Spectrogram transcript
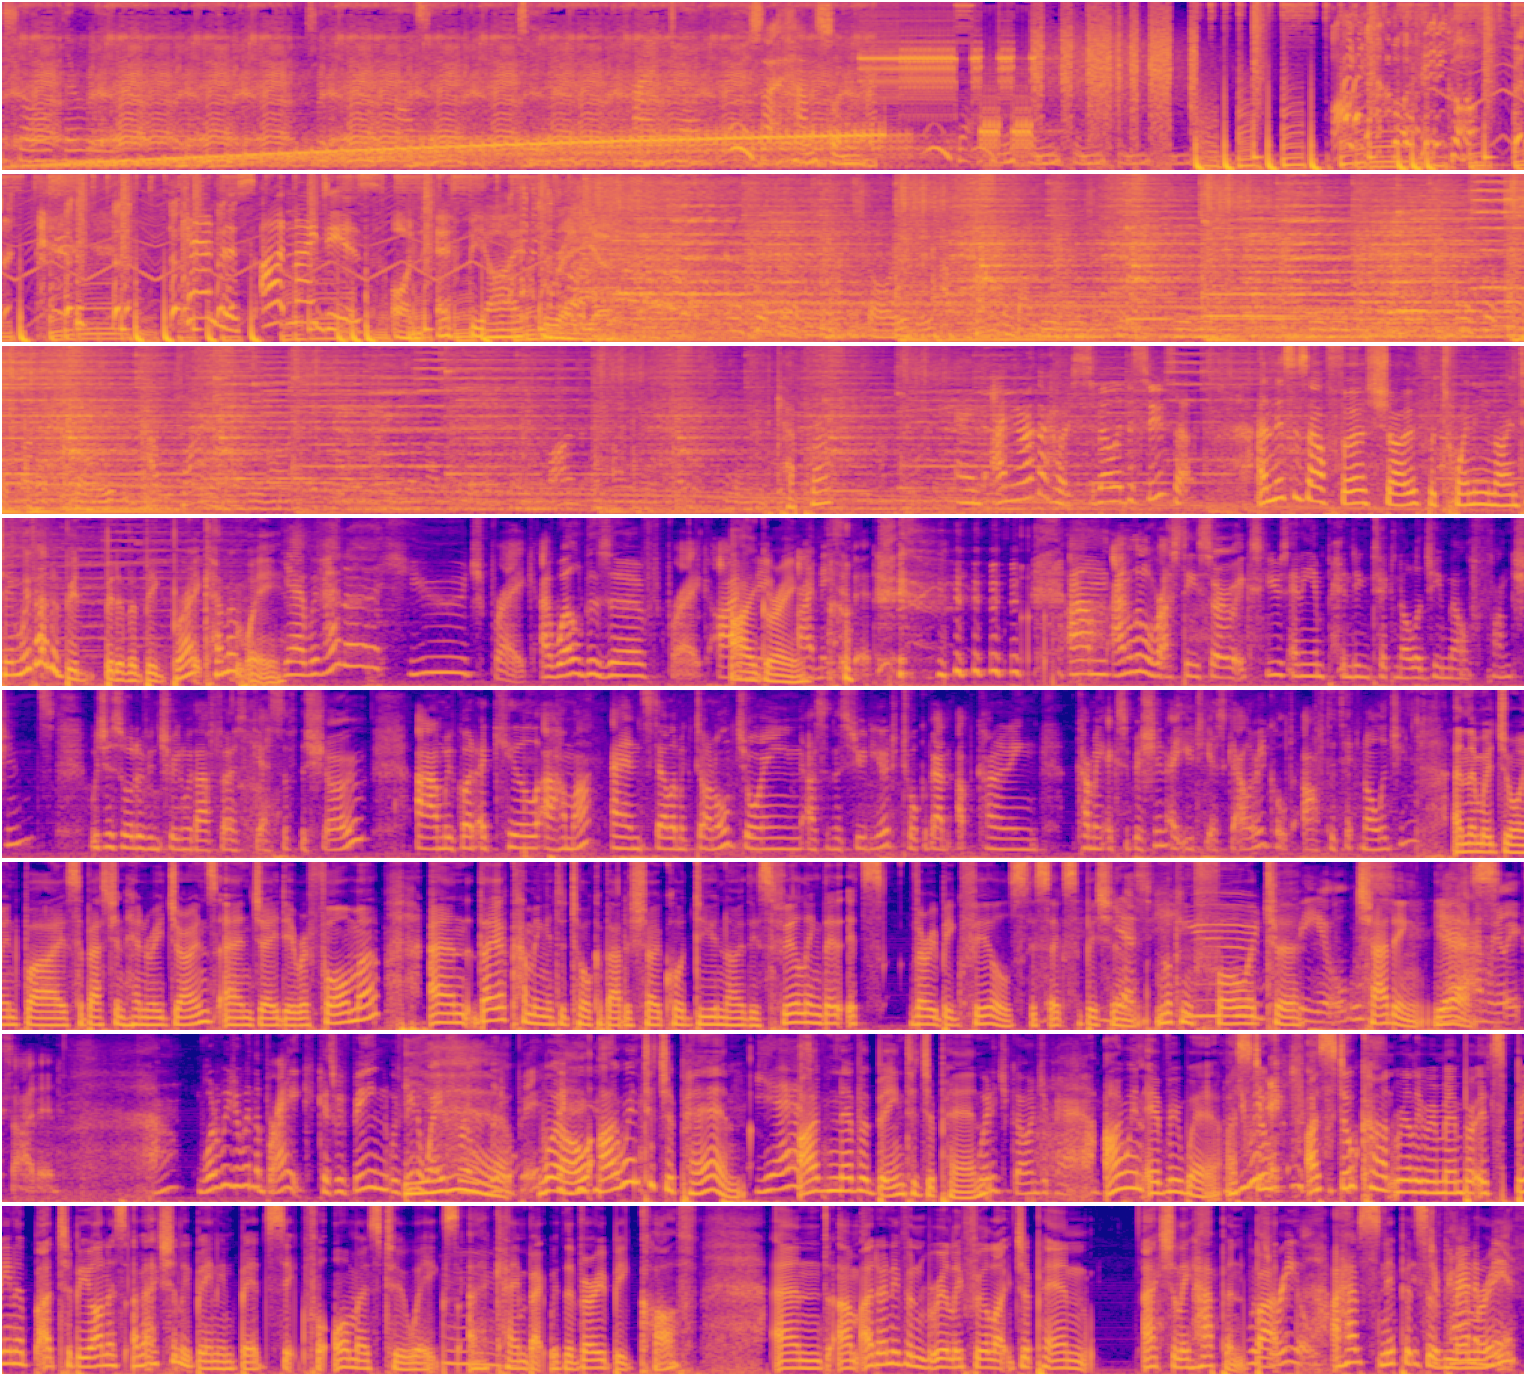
control the room. Who's that handsome? I got the hiccup. Canvas, art and ideas. on FBI Radio. Capra. And I'm your other host, Sabella D'Souza. And this is our first show for 2019. We've had a bit bit of a big break, haven't we? Yeah, we've had a huge break, a well-deserved break. I've I need- agree. I needed it. um, I'm a little rusty, so excuse any impending technology malfunctions, which is sort of in tune with our first guests of the show. Um, we've got Akil Ahamat and Stella McDonald join us in the studio to talk about an upcoming coming exhibition at UTS Gallery called After Technology. And then we're joined by Sebastian Henry Jones and JD Reforma. And they are coming in to talk about a show called Do You Know This Feeling? It's very big feels, this exhibition. Yes, I'm looking forward to feels. chatting. Yeah, Yes. I'm really excited. What do we do in the break? Because we've been we've been away for a little bit. well, I went to Japan. yes. I've never been to Japan. Where did you go in Japan? I went everywhere. I You still, everywhere. I still can't really remember. It's been a, uh, to be honest, I've actually been in bed sick for almost two weeks. I Mm. came back with a very big cough, and um, I don't even really feel like Japan actually happened. Was but real. I have snippets Is of Japan memory.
